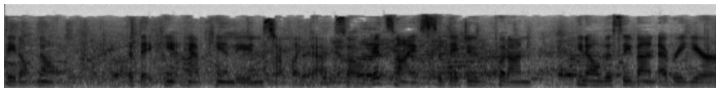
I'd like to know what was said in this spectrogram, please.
they don't know that they can't have candy and stuff like that. So it's nice that they do put on, you know, this event every year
